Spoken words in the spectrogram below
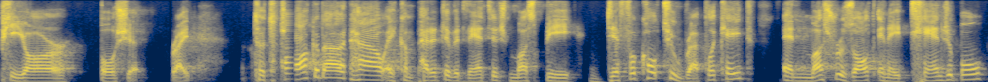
PR bullshit, right? To talk about how a competitive advantage must be difficult to replicate and must result in a tangible,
